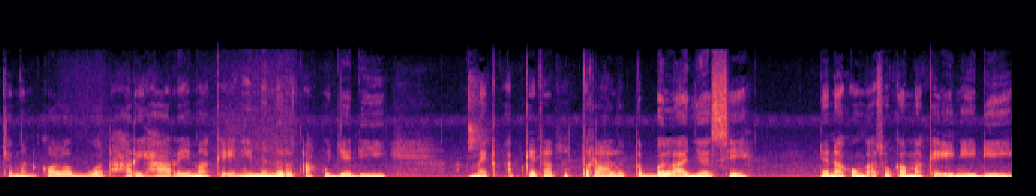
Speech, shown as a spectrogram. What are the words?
Cuman kalau buat hari-hari make ini menurut aku jadi make up kita tuh terlalu tebal aja sih. Dan aku nggak suka pakai ini di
